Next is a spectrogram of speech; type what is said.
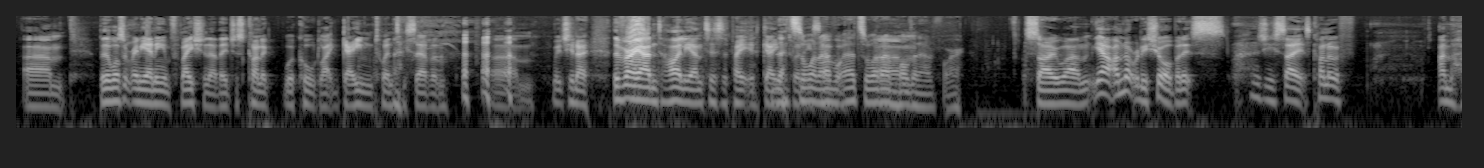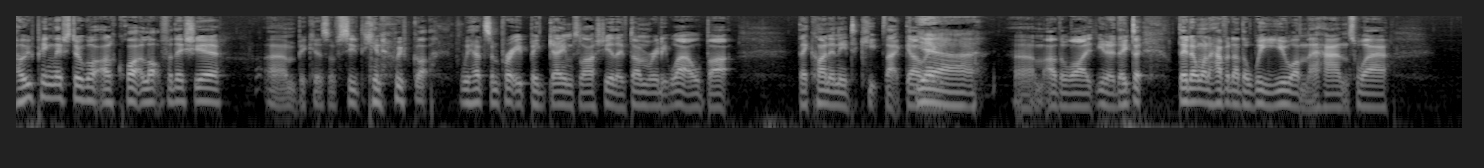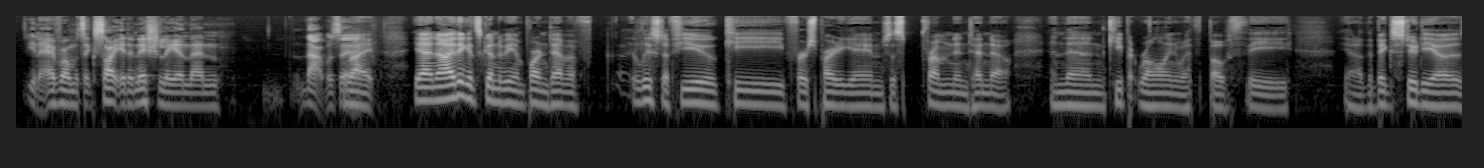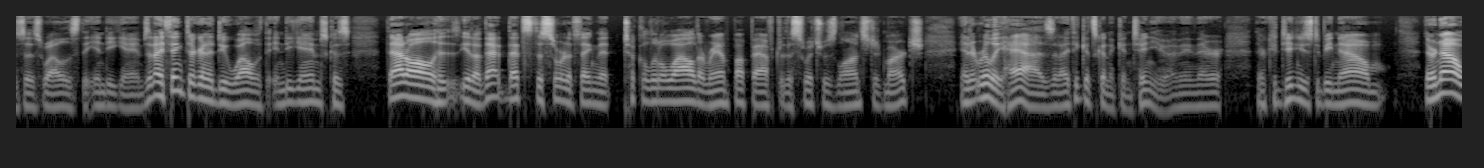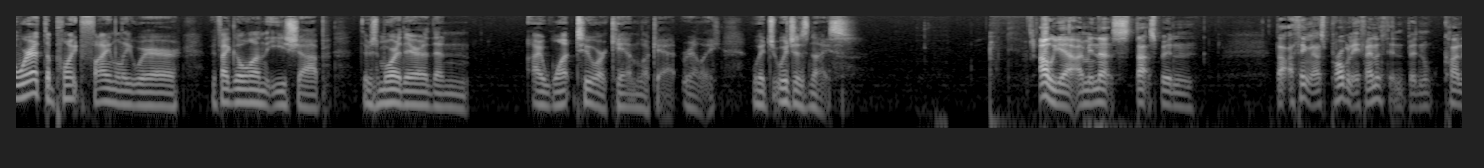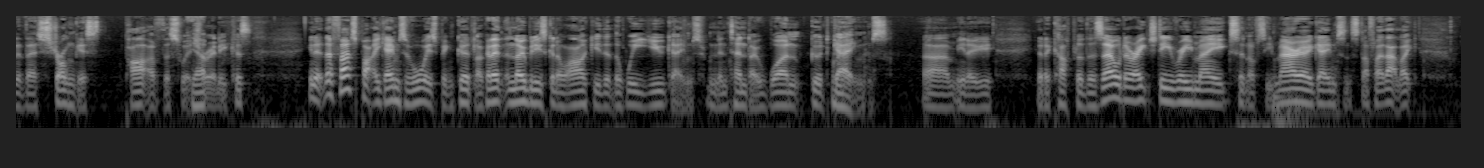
Um, but there wasn't really any information there. They just kind of were called like Game Twenty Seven, um, which you know the very ant- highly anticipated Game. that's the one I'm that's what I'm Um, holding out for. So um, yeah, I'm not really sure, but it's as you say, it's kind of. I'm hoping they've still got quite a lot for this year, um, because obviously you know we've got we had some pretty big games last year. They've done really well, but they kind of need to keep that going. Yeah, Um, otherwise, you know they do, they don't want to have another Wii U on their hands where you know everyone was excited initially and then that was it. Right. Yeah. No, I think it's going to be important to have a at least a few key first party games just from Nintendo, and then keep it rolling with both the you know the big studios as well as the indie games. And I think they're going to do well with indie games because that all is you know that that's the sort of thing that took a little while to ramp up after the Switch was launched in March, and it really has. And I think it's going to continue. I mean, there there continues to be now. There now we're at the point finally where if I go on the eShop, there's more there than I want to or can look at, really, which which is nice. Oh yeah, I mean that's that's been that I think that's probably if anything been kind of their strongest part of the Switch Yep. really because you know the first party games have always been good. Like I don't think nobody's going to argue that the Wii U games from Nintendo weren't good Right. games. Um, you know, you, you had a couple of the Zelda HD remakes and obviously Mario games and stuff like that. Like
